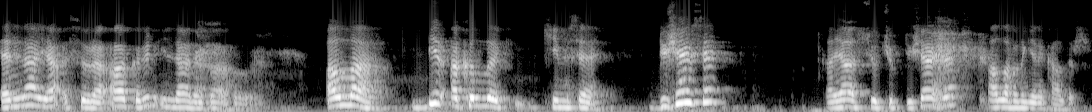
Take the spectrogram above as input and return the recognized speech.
en la ya'sura akılün illa refahu. Allah bir akıllı kimse düşerse ayağı sürçüp düşerse Allah onu gene kaldırır.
